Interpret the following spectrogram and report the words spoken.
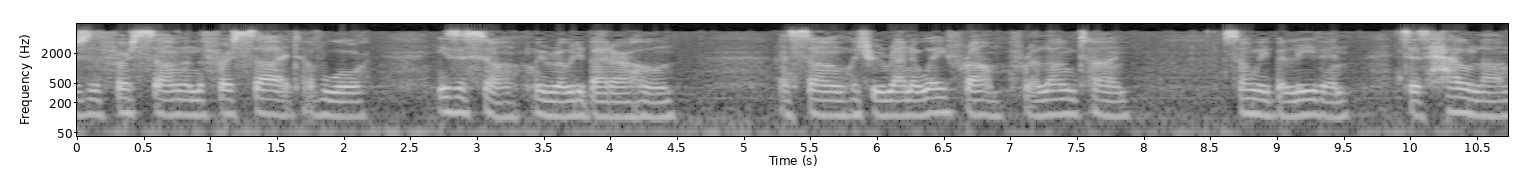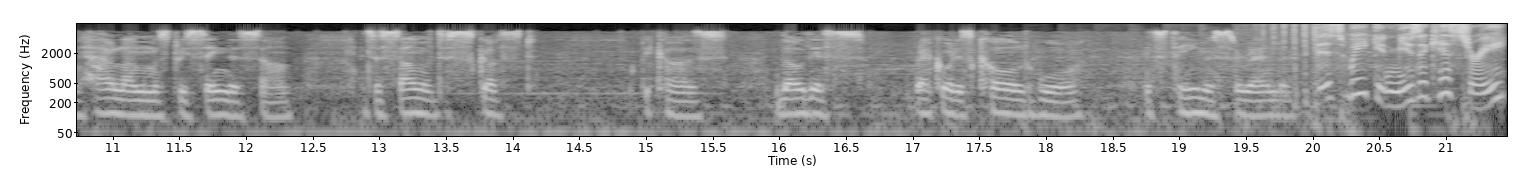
is the first song on the first side of War, is a song we wrote about our home, a song which we ran away from for a long time, a song we believe in. It says, How long, how long must we sing this song? It's a song of disgust because though this record is called War, its theme is surrender. This week in music history,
